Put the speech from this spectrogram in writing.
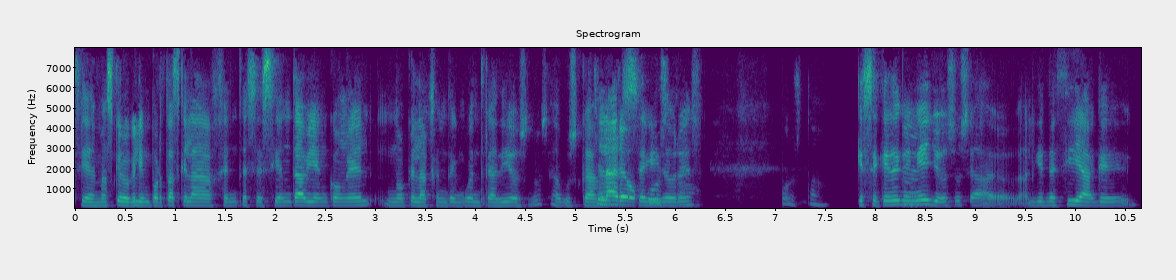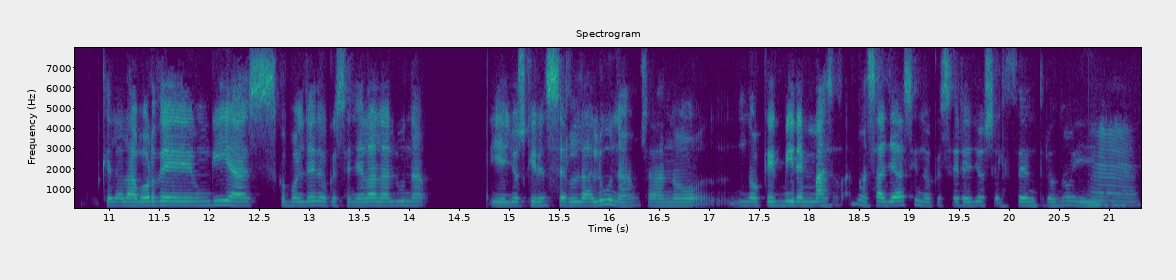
sí, además creo que lo importa es que la gente se sienta bien con él, no que la gente encuentre a Dios, ¿no? O sea, buscar seguidores que se queden en mm. ellos. O sea, alguien decía que, que la labor de un guía es como el dedo que señala la luna y ellos quieren ser la luna, o sea, no, no que miren más, más allá, sino que ser ellos el centro, ¿no? Y, mm.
